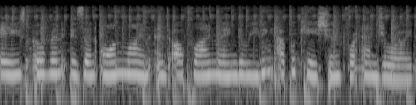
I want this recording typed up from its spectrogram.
Ace Open is an online and offline manga reading application for Android.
